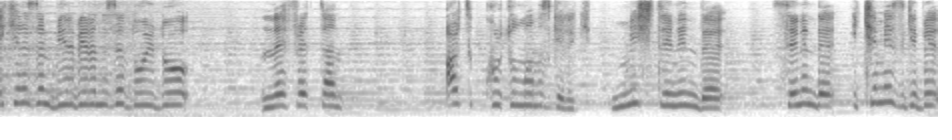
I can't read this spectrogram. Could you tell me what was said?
İkinizin birbirinize duyduğu nefretten artık kurtulmanız gerek. Mişti'nin de senin de ikimiz gibi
